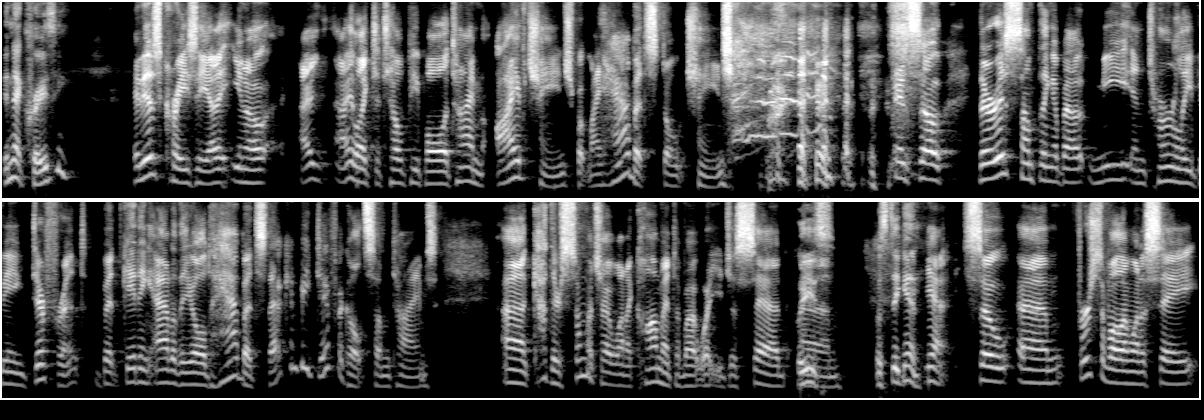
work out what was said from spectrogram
Isn't that crazy? It is crazy. I, you know, I, I like to tell people all the time, I've changed, but my habits don't change. and so there is something about me internally being different, but getting out of the old habits, that can be difficult sometimes. Uh, God, there's so much I want to comment about what you just said. Please, um, let's dig in. Yeah. So, um, first of all, I want to say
